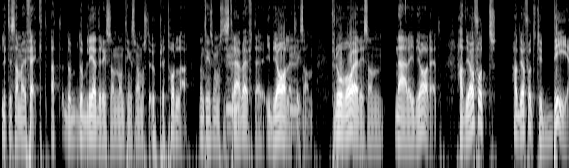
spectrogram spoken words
lite samma effekt. Att då, då blev det liksom någonting som jag måste upprätthålla. Någonting som jag måste sträva efter. Idealet liksom. För då var jag liksom nära idealet. Hade jag fått, hade jag fått typ D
